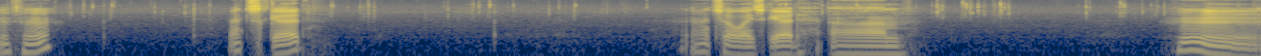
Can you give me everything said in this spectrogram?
Mm-hmm. That's good. That's always good. Um, hmm.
